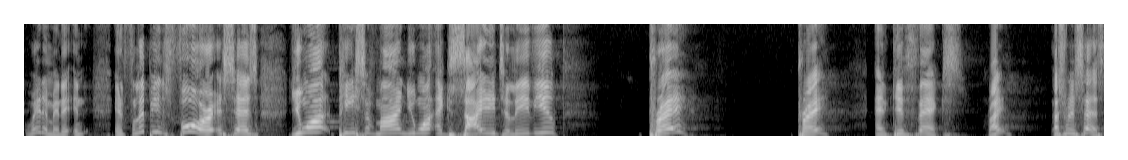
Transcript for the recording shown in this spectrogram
wait a minute. In, in Philippians 4, it says, You want peace of mind, you want anxiety to leave you? Pray, pray, and give thanks, right? That's what it says.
